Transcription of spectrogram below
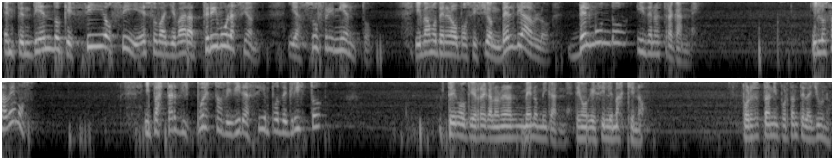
entendiendo que sí o sí eso va a llevar a tribulación y a sufrimiento. Y vamos a tener oposición del diablo, del mundo y de nuestra carne. Y lo sabemos. Y para estar dispuestos a vivir así en pos de Cristo, tengo que regalonar menos mi carne, tengo que decirle más que no. Por eso es tan importante el ayuno.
